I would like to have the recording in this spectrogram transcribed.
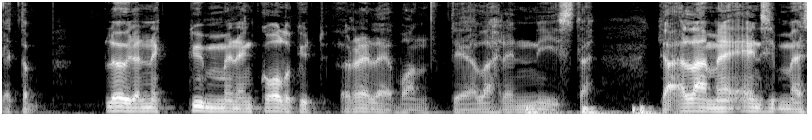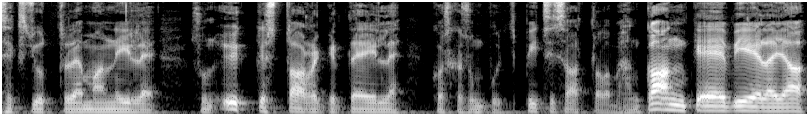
Että löydän ne 10-30 relevantteja ja lähden niistä. Ja älä mene ensimmäiseksi juttelemaan niille sun ykköstargeteille, koska sun pitsi saattaa olla vähän kankea vielä ja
